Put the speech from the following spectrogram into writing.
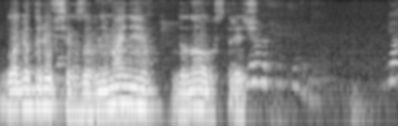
Благодарю всех за внимание. До новых встреч. Я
